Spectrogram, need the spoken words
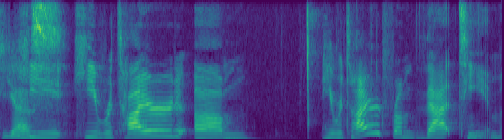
Yes. He he retired um he retired from that team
